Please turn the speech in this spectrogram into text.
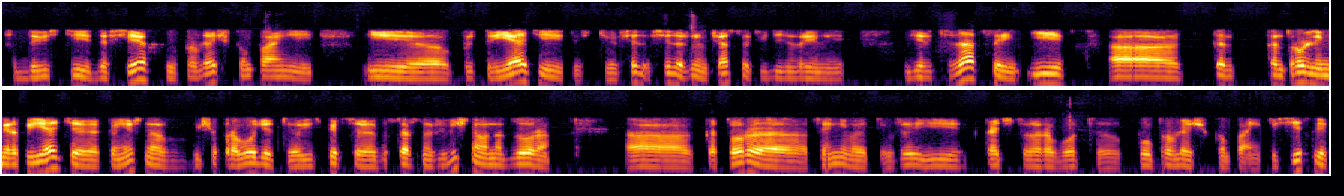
чтобы довести до всех и управляющих компаний, и предприятий, то есть все, все должны участвовать в единовременной дератизации, и контрольные мероприятия, конечно, еще проводит инспекция государственного жилищного надзора, а, которая оценивает уже и качество работ э, по управляющим компаниям. То есть если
